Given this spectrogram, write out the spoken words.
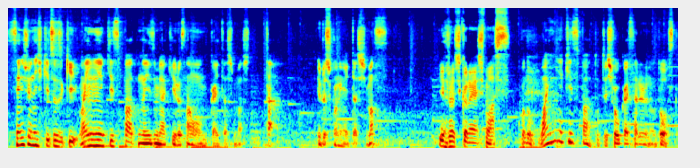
先週に引き続きワインエキスパートの泉明宏さんをお迎えいたしました。よろしくお願いいたします。よろしくお願いします。このワインエキスパートって紹介されるのどうですか？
